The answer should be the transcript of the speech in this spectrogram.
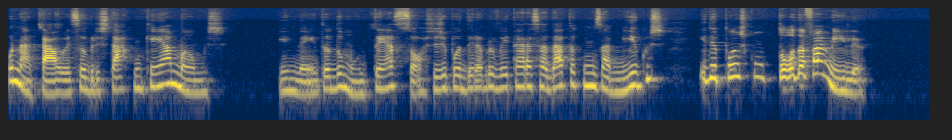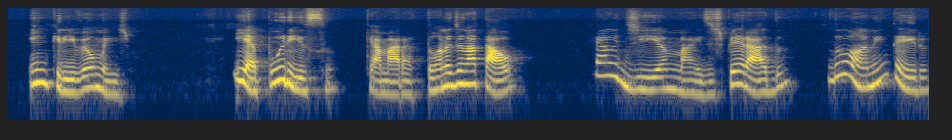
O Natal é sobre estar com quem amamos, e nem todo mundo tem a sorte de poder aproveitar essa data com os amigos e depois com toda a família. Incrível mesmo. E é por isso que a maratona de Natal é o dia mais esperado do ano inteiro.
